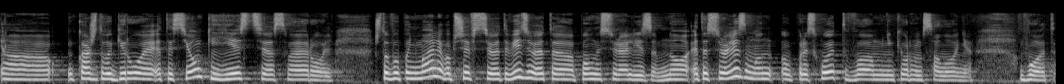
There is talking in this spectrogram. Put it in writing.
Э, У каждого героя этой съемки есть э, своя роль. Чтобы вы понимали, вообще все это видео — это полный сюрреализм. Но этот сюрреализм, он происходит в маникюрном салоне. Вот.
